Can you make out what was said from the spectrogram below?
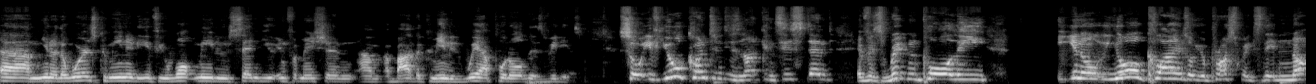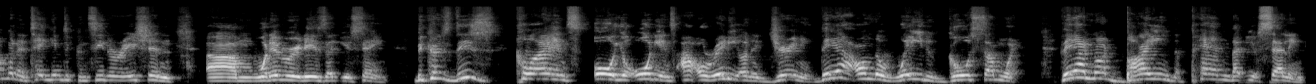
um, you know, the words community if you want me to send you information um, about the community where I put all these videos. So if your content is not consistent, if it's written poorly, you know your clients or your prospects they're not going to take into consideration um, whatever it is that you're saying because these clients or your audience are already on a journey they are on the way to go somewhere they are not buying the pen that you're selling.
